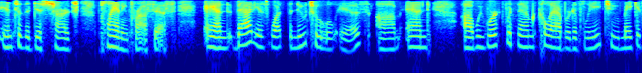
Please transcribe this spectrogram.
into the discharge planning process. And that is what the new tool is. Um, and uh, we worked with them collaboratively to make it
